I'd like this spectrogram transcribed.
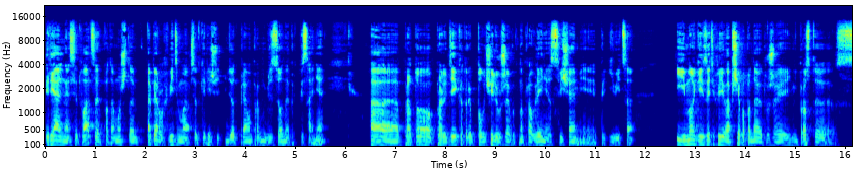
реальная ситуация, потому что, во-первых, видимо, все-таки речь идет прямо про мобилизационное предписание, э, про то, про людей, которые получили уже вот направление с вещами явиться. И многие из этих людей вообще попадают уже не просто с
